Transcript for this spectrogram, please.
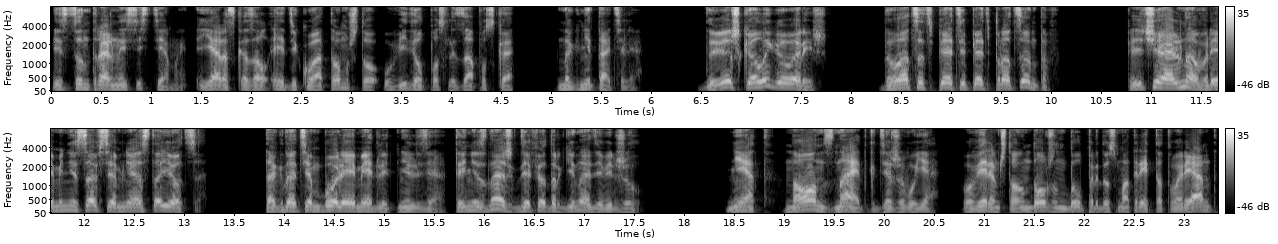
из центральной системы, я рассказал Эдику о том, что увидел после запуска нагнетателя. «Две шкалы, говоришь? 25,5%? Печально, времени совсем не остается. Тогда тем более медлить нельзя. Ты не знаешь, где Федор Геннадьевич жил?» «Нет, но он знает, где живу я. Уверен, что он должен был предусмотреть тот вариант,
